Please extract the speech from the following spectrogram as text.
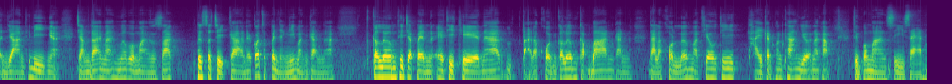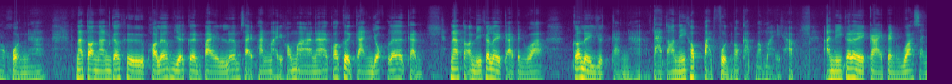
สัญญาณที่ดีไงจำได้ไหมเมื่อประมาณสักพฤศจิกาเนี่ยก็จะเป็นอย่างนี้เหมือนกันนะก็เริ่มที่จะเป็น ATK นะฮะ แต่ละคนก็เริ่มกลับบ้านกัน แต่ละคนเริ่มมาเที่ยวที่ไทยกันค่อนข้างเยอะนะครับ ถึงประมาณ 4 0 0แสนกว่าคนนะฮะ ณ ตอนนั้นก็คือพอเริ่มเยอะเกินไป เริ่มสายพันธุ์ใหม่เข้ามานะ ก็เกิดการยกเลิกกัน ณ ตอนนี้ก็เลยกลายเป็นว่าก็เลยหยุดกันนะฮะ แต่ตอนนี้เขาปัดฝุ่นเอากลับมาใหม่ครับ อันนี้ก็เลยกลายเป็นว่าสัญ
